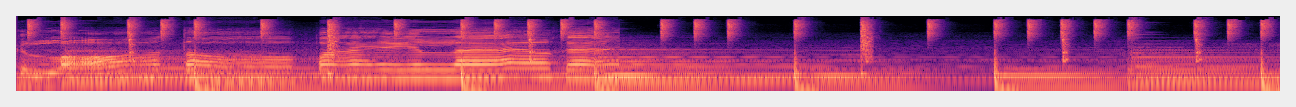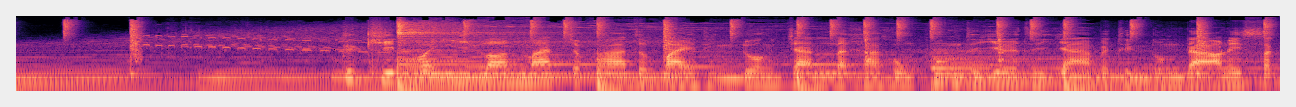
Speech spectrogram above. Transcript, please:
ก็รอต่อไปแล้วกัน ก็คิดว่าอีลอนมัสจะพาเธอไปถึงดวงจันทร์ราคาคงพุ่งทะเยอทะยานไปถึงดวงดาวในสัก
